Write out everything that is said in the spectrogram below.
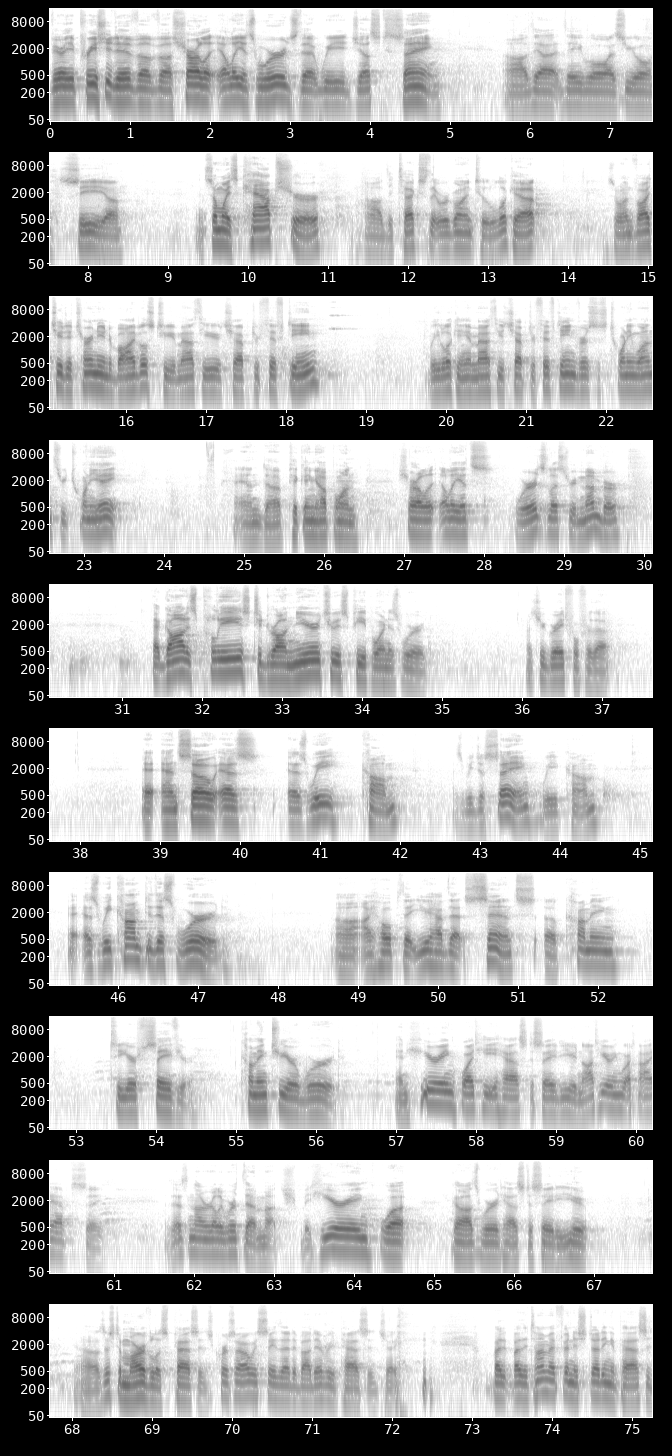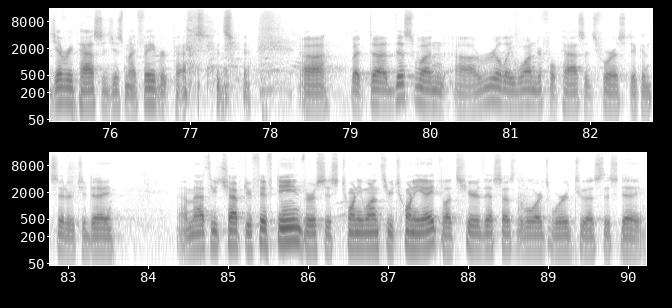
very appreciative of uh, Charlotte Elliott's words that we just sang. Uh, they, they, will, as you'll see, uh, in some ways capture uh, the text that we're going to look at. So I invite you to turn in your Bibles to Matthew chapter 15. We'll be looking at Matthew chapter 15, verses 21 through 28, and uh, picking up on Charlotte Elliott's words, let's remember that God is pleased to draw near to his people in his word. Aren't you grateful for that? And so, as, as we come, as we just saying, we come, as we come to this word, uh, I hope that you have that sense of coming to your Savior, coming to your word and hearing what he has to say to you, not hearing what I have to say. That's not really worth that much, but hearing what God's word has to say to you. Uh, just a marvelous passage. Of course, I always say that about every passage. I, by, by the time I finish studying a passage, every passage is my favorite passage. uh, but uh, this one, uh, really wonderful passage for us to consider today. Uh, Matthew chapter 15, verses 21 through 28. Let's hear this as the Lord's word to us this day.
